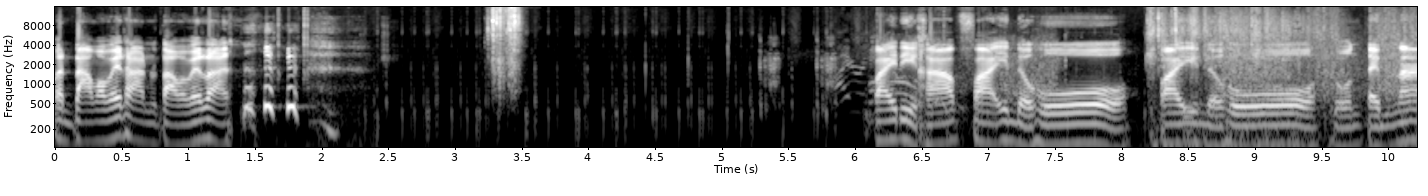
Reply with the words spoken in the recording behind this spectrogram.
มันตามมาไม่ทันมันตามมาไม่ทัน ไปดิครับ ไฟอินเดอะโฮไฟอินเดอะโฮโดนเต็มหน้า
